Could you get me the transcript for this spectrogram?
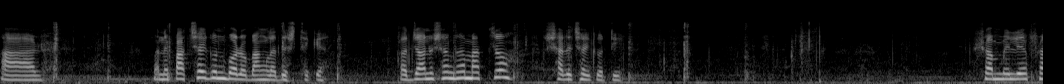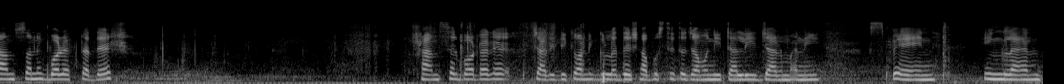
আর মানে পাঁচ ছয় গুণ বড় বাংলাদেশ থেকে। আর জনসংখ্যা মাত্র সাড়ে ছয় কোটি। সব মিলিয়ে ফ্রান্স অনেক বড় একটা দেশ। ফ্রান্সের বর্ডারে চারিদিকে অনেকগুলো দেশ অবস্থিত, যেমন Italy, Germany, Spain, England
